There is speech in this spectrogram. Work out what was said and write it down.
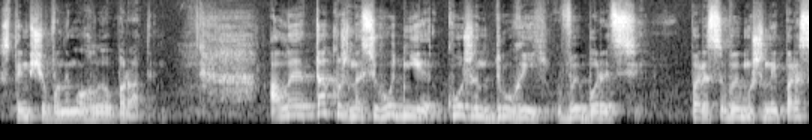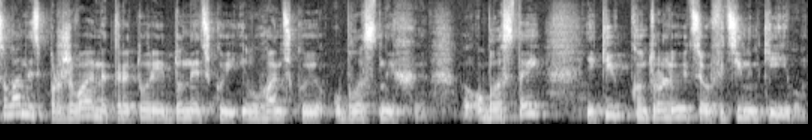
з тим, щоб вони могли обирати. Але також на сьогодні кожен другий виборець. Вимушений переселенець проживає на території Донецької і Луганської обласних областей, які контролюються офіційним Києвом.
